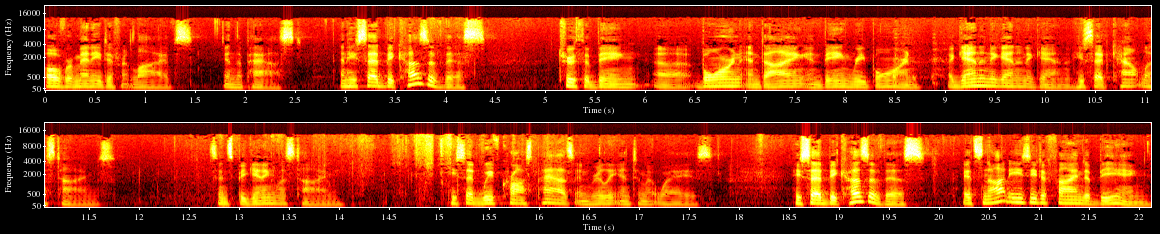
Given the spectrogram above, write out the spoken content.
over many different lives in the past. And he said, because of this truth of being uh, born and dying and being reborn again and again and again, and he said countless times since beginningless time, he said, we've crossed paths in really intimate ways. He said, because of this, it's not easy to find a being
